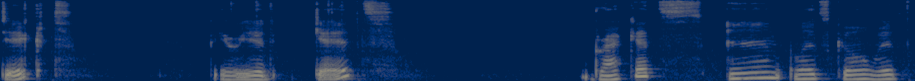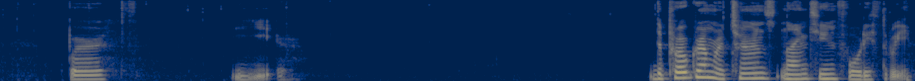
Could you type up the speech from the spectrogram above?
dict period get brackets and let's go with birth year. The program returns 1943.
